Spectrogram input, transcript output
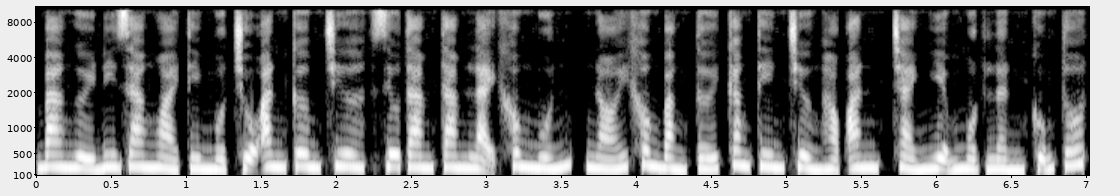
ba người đi ra ngoài tìm một chỗ ăn cơm trưa, Diêu Tam Tam lại không muốn, nói không bằng tới căng tin trường học ăn, trải nghiệm một lần cũng tốt.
